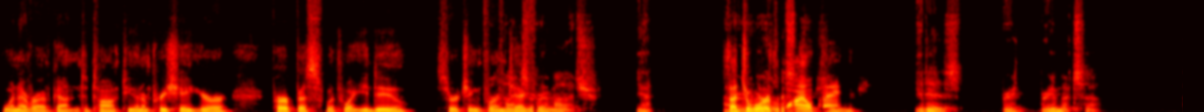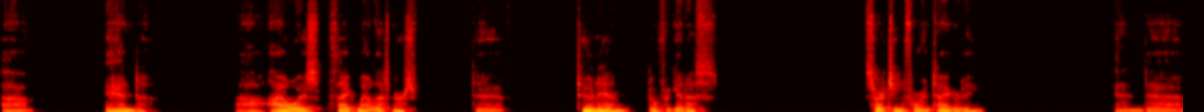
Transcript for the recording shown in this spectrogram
whenever i've gotten to talk to you and appreciate your purpose with what you do searching for Well, thanks integrity very much. Yeah. such a Our- worthwhile thing It is very, very much so. Um, and uh, I always thank my listeners to tune in. Don't forget us. Searching for integrity. And uh,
